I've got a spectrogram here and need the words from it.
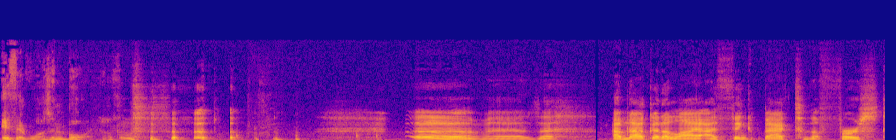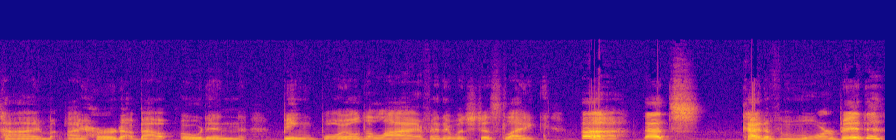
if it wasn't boiled. oh man, that... I'm not gonna lie. I think back to the first time I heard about Oden being boiled alive, and it was just like, uh, that's kind of morbid.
